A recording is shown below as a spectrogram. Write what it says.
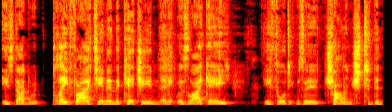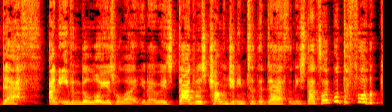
his dad would play fighting in the kitchen and it was like a he thought it was a challenge to the death and even the lawyers were like you know his dad was challenging him to the death and his dad's like what the fuck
